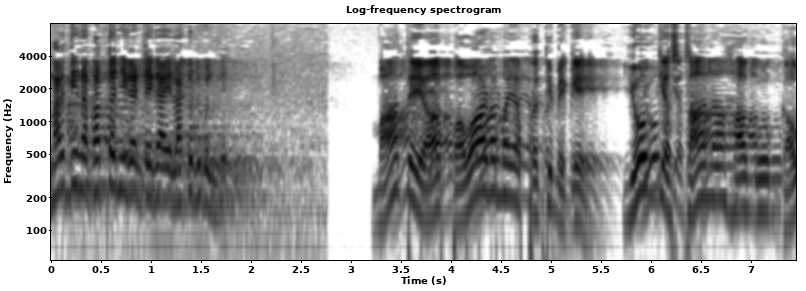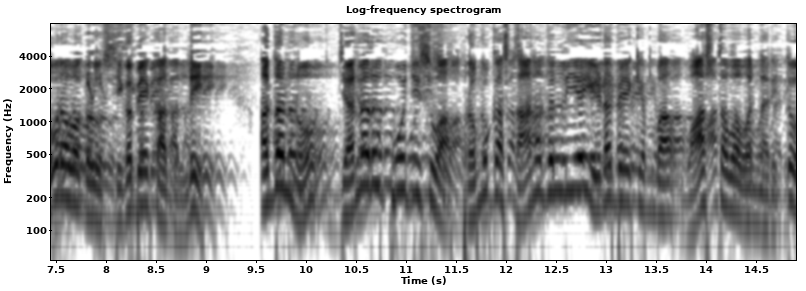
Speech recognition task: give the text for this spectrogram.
ಮರ್ದಿನ ಪತ್ತೊಂಜಿ ಗಂಟೆಗೆ ಆಯ್ ಲಕ್ಕದುಗುಂದೆ ಮಾತೆಯ ಪವಾಡಮಯ ಪ್ರತಿಮೆಗೆ ಯೋಗ್ಯ ಸ್ಥಾನ ಹಾಗೂ ಗೌರವಗಳು ಸಿಗಬೇಕಾದಲ್ಲಿ ಅದನ್ನು ಜನರು ಪೂಜಿಸುವ ಪ್ರಮುಖ ಸ್ಥಾನದಲ್ಲಿಯೇ ಇಡಬೇಕೆಂಬ ವಾಸ್ತವವನ್ನರಿತು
